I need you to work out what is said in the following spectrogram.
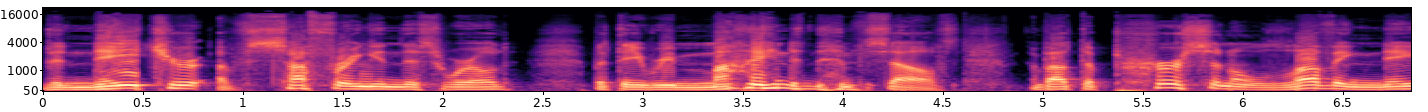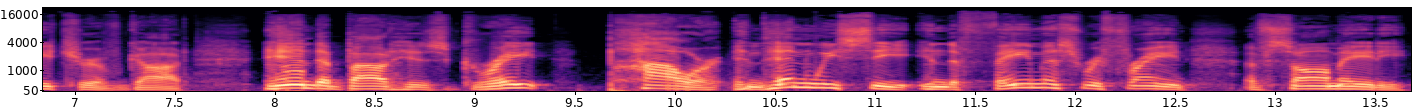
the nature of suffering in this world, but they reminded themselves about the personal, loving nature of God and about His great power. And then we see in the famous refrain of Psalm 80,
